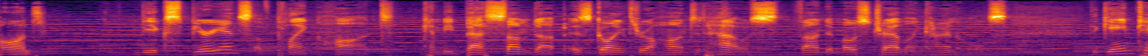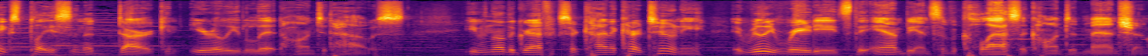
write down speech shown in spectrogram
Haunt. The experience of playing Haunt can be best summed up as going through a haunted house found at most traveling carnivals. The game takes place in a dark and eerily lit haunted house. Even though the graphics are kinda cartoony, it really radiates the ambience of a classic haunted mansion.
